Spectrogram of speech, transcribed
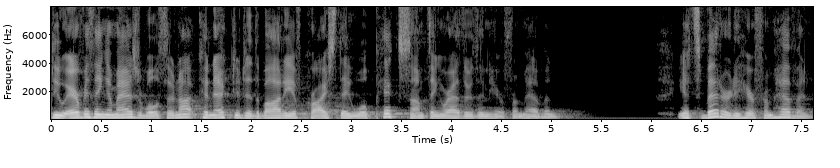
do everything imaginable. If they're not connected to the body of Christ, they will pick something rather than hear from heaven. It's better to hear from heaven.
